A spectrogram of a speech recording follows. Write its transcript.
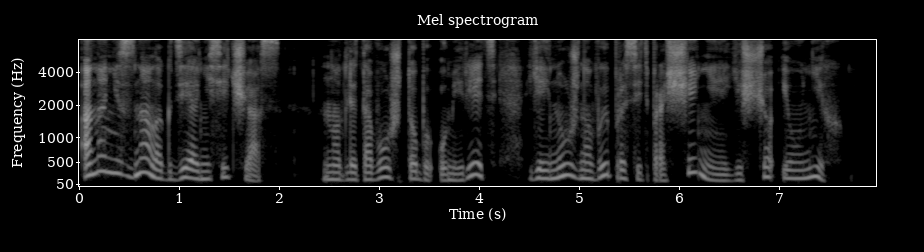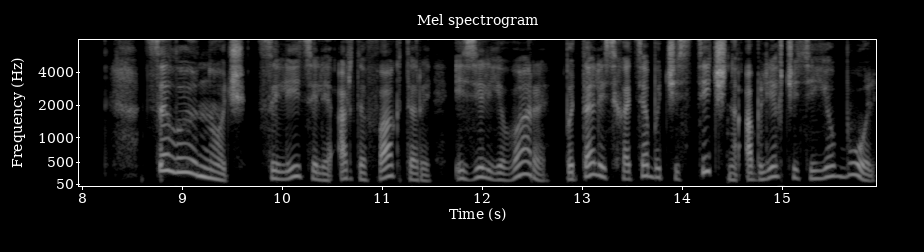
Она не знала, где они сейчас, но для того, чтобы умереть, ей нужно выпросить прощения еще и у них. Целую ночь целители, артефакторы и зельевары пытались хотя бы частично облегчить ее боль,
